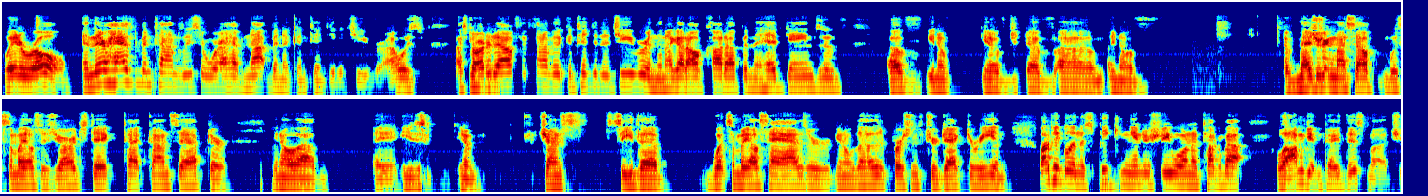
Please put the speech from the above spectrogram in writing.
way to roll. And there has been times, Lisa, where I have not been a contented achiever. I was I started Mhm. out as kind of a contented achiever, and then I got all caught up in the head games of of you know you know of, of um, you know of, of measuring myself with somebody else's yardstick type concept, or you know um, you just you know trying to see the what somebody else has or you know the other person's trajectory. And a lot of people in the speaking industry want to talk about well i'm getting paid this much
